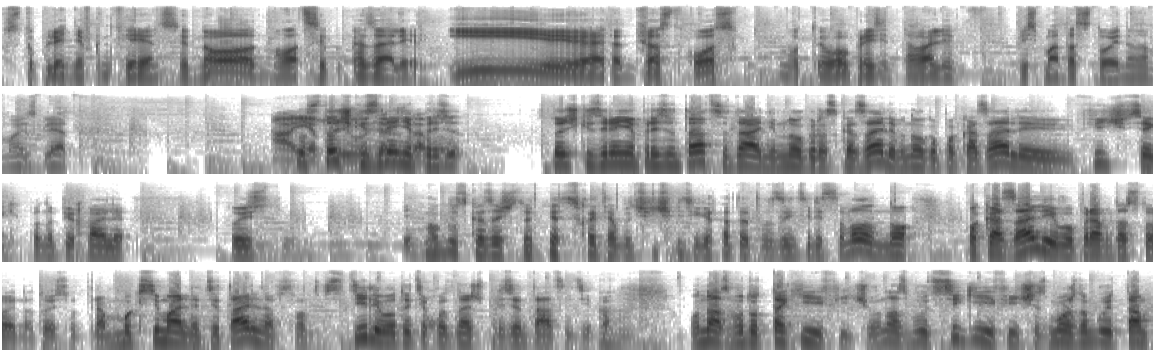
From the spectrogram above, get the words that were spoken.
вступление в конференции. Но молодцы, показали. И этот Just Cause, вот его презентовали весьма достойно, на мой взгляд. А, Ну, я с точки зрения даже забыл. презен- с точки зрения презентации, да, они много рассказали, много показали, фич всяких понапихали. То есть я не могу сказать, что меня хотя бы чуть-чуть игра от этого заинтересовала, но показали его прям достойно. То есть вот прям максимально детально, в- вот в стиле вот этих вот, знаешь, презентаций, типа у нас будут такие фичи, у нас будут сякие фичи, можно будет там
